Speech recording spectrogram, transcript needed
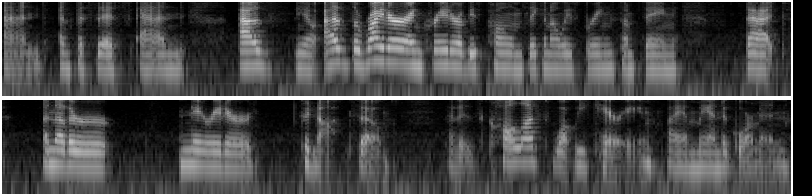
and emphasis and as you know as the writer and creator of these poems they can always bring something that another narrator could not. So that is call us what we carry by amanda gorman.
